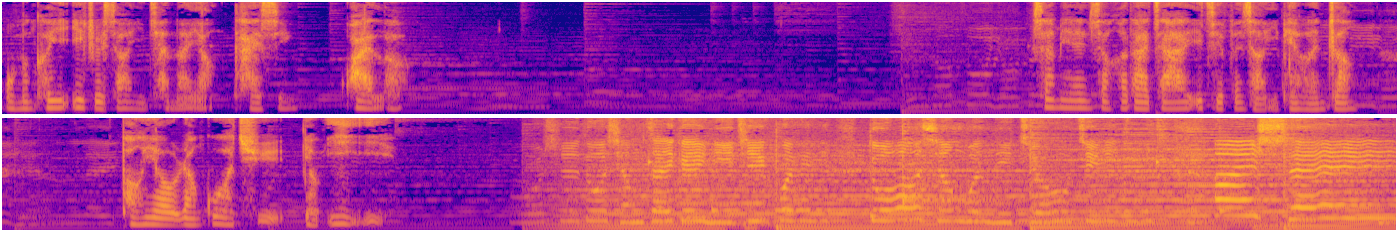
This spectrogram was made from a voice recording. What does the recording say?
我们可以一直像以前那样开心快乐。下面想和大家一起分享一篇文章，朋友让过去有意义。我是多想再给你机会，多想问你究竟爱谁。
